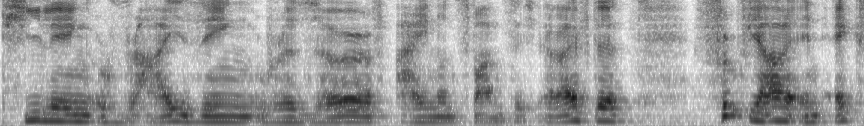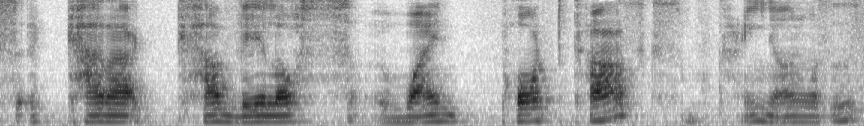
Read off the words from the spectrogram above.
Teeling Rising Reserve 21. Er reifte fünf Jahre in Ex-Caracavelos Wine Port Casks. Keine Ahnung, was das ist.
